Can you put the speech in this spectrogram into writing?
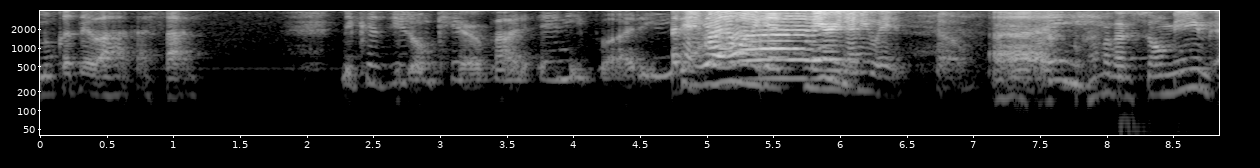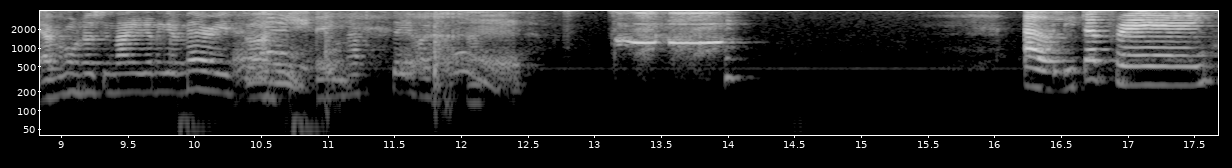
Nunca te vas a casar. Because you don't care about anybody. Okay, I don't want to get married anyways, so. Ay. Mama, that's so mean. Everyone knows you're not gonna get married, so Ay. you don't have to say it like that. Abuelita Frank.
